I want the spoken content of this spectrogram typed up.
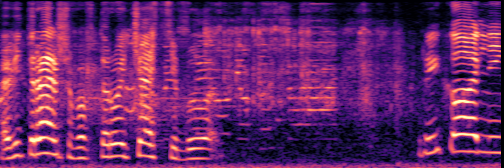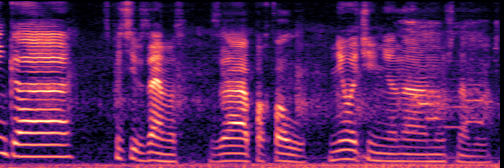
А ведь раньше во второй части было... Прикольненько. Спасибо, Займус, за похвалу. Мне очень она нужна была.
